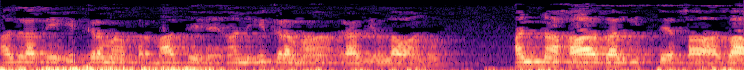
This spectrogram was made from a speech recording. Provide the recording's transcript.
حضرت اکرما فرماتے ہیں، ان اکرما رضی اللہ عنہ۔ ان حاضل اتخاذا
